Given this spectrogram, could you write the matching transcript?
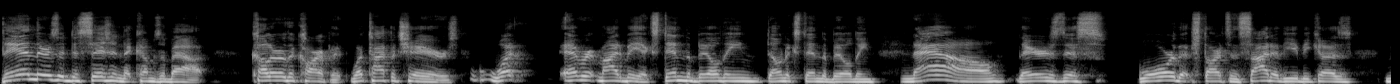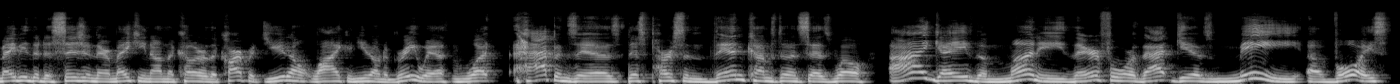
Then there's a decision that comes about. Color of the carpet what type of chairs whatever it might be extend the building don't extend the building. Now there's this war that starts inside of you because maybe the decision they're making on the color of the carpet you don't like and you don't agree with. What happens is this person then comes to and says, Well, I gave the money, therefore that gives me a voice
